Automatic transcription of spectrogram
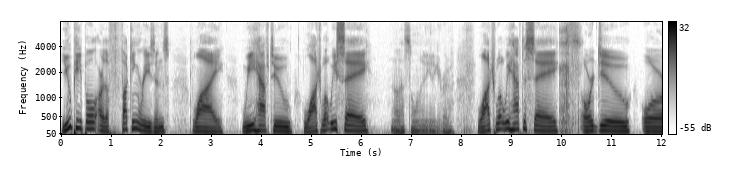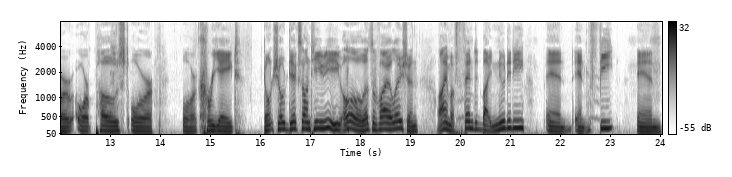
You people are the fucking reasons why we have to watch what we say. Oh, that's the one I need to get rid of. Watch what we have to say, or do, or or post, or or create. Don't show dicks on TV. Oh, that's a violation. I am offended by nudity and and feet and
